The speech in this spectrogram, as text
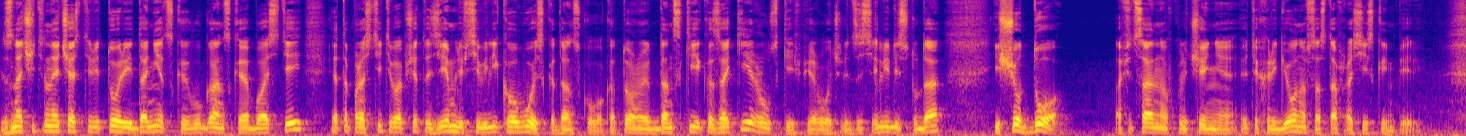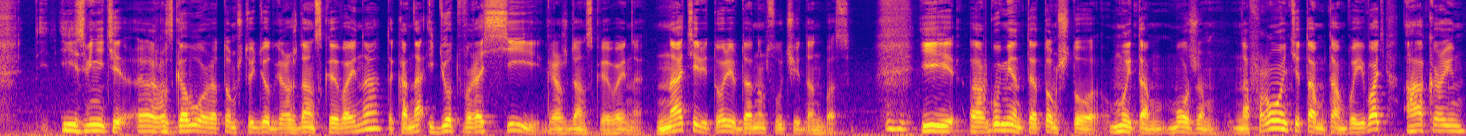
Значительная часть территории Донецкой и Луганской областей – это, простите, вообще-то земли Всевеликого войска Донского, которые донские казаки, русские в первую очередь, заселились туда еще до официального включения этих регионов в состав Российской империи. И, извините, э, разговор о том, что идет гражданская война, так она идет в России, гражданская война, на территории, в данном случае, Донбасса. И аргументы о том, что мы там можем на фронте там, там воевать, а Крым,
